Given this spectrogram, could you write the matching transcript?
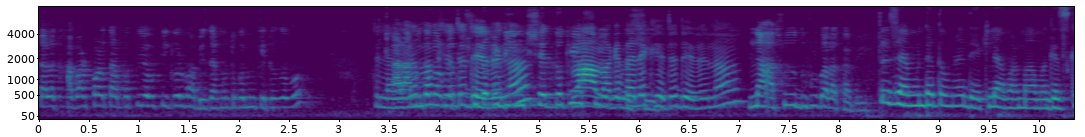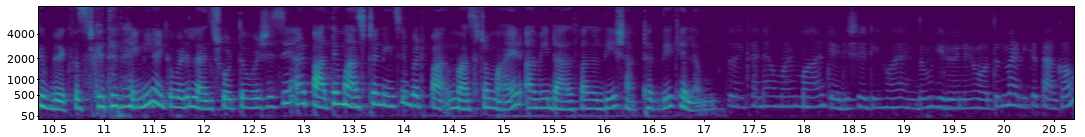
তাহলে খাবার পরে তারপর তুই আবার কি করে ভাবিস? এখন তোকে আমি খেতে দেবো? আমাকে খেতে দেবে না। তাহলে খেতে দেবে না। না শুধু দুপুরবেলা খাবি। তো যেমনটা তোমরা দেখলে আমার মা আমাকে আজকে ব্রেকফাস্ট খেতে দেয়নি একেবারে লাঞ্চ করতে বসেছি। আর পাতে মাছটা নিয়েছি বাট মাছটা মায়ের আমি ডাল ফাল দিয়ে শাক ঠাক দিয়ে খেলাম। তো এখানে আমার মা রেডি শেডি হয় একদম হিরোইনের মতন। মা এদিকে তাকাও।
